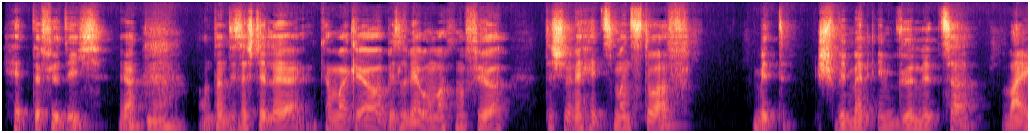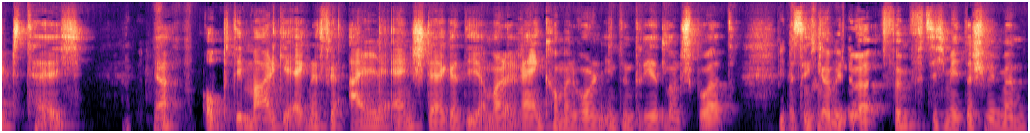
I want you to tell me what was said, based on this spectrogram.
hätte für dich. Ja? Ja. Und an dieser Stelle kann man gleich auch ein bisschen Werbung machen für das schöne Hetzmannsdorf mit Schwimmen im Würnitzer Waldteich. Ja, optimal geeignet für alle Einsteiger, die einmal reinkommen wollen in den Triathlonsport. Es sind, glaube ich, nur 50 Meter Schwimmen.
